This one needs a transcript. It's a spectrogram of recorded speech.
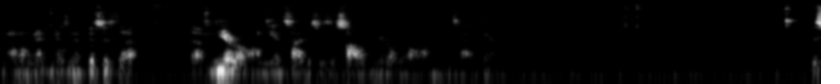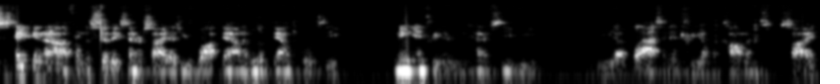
And I want to mention that this is the the mural on the inside. This is a solid mural wall on the inside there. This is taken uh, from the Civic Center side as you walk down and look down towards the main entry there. You can kind of see the the uh, glass and entry on the Commons side.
